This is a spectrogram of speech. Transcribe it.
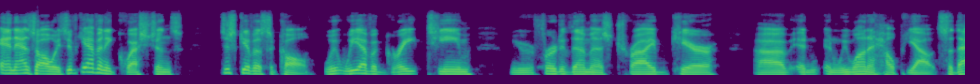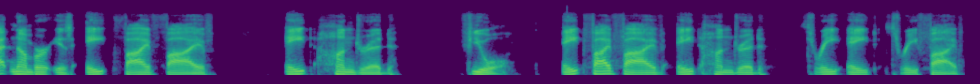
And as always, if you have any questions, just give us a call. We, we have a great team. We refer to them as Tribe Care, uh, and, and we want to help you out. So that number is 855 800 Fuel. 855 800 3835. I'm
